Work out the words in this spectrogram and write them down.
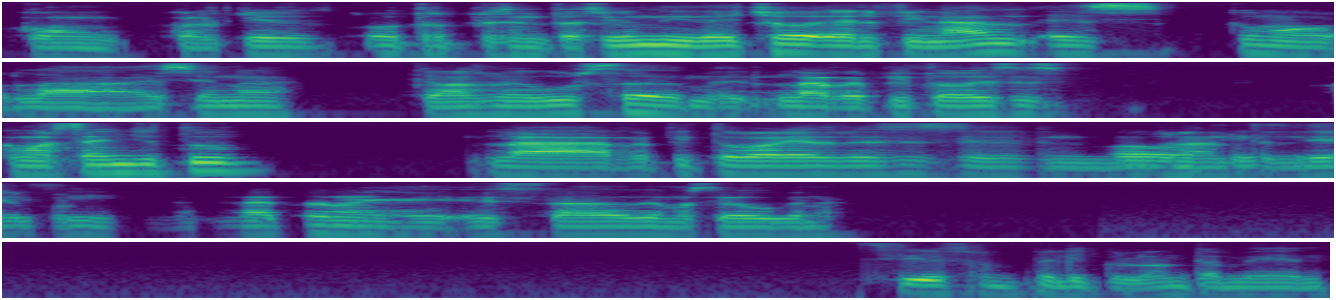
con cualquier otra presentación. Y de hecho, el final es como la escena que más me gusta, la repito a veces, como está en YouTube, La repito varias veces en- Oh, durante el día sí, porque sí. la neta me- está demasiado buena. Sí, es un peliculón también.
